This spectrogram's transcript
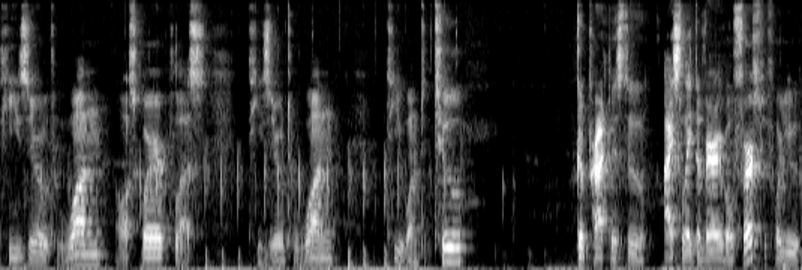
t0 to 1 all square plus t0 to 1 t1 to 2 good practice to isolate the variable first before you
